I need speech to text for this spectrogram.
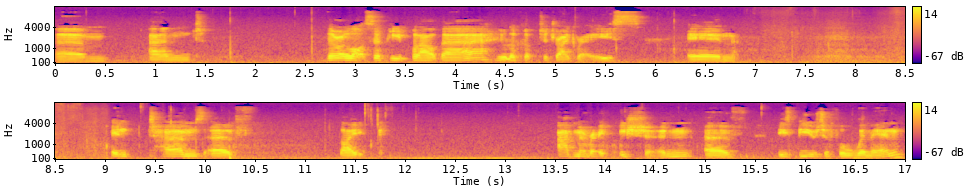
Um, and there are lots of people out there who look up to Drag Race in in terms of like admiration of these beautiful women,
